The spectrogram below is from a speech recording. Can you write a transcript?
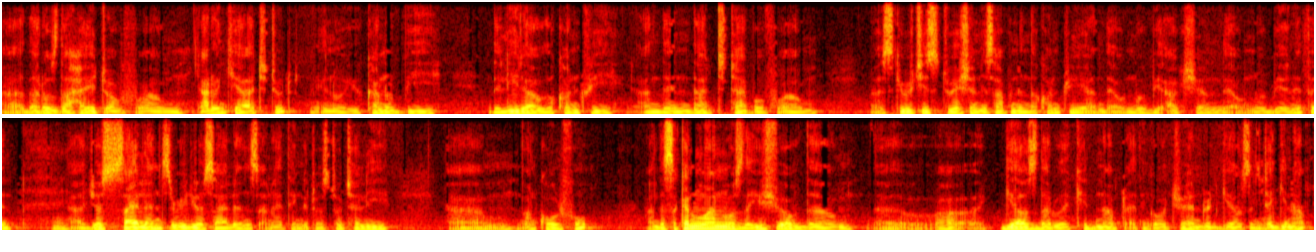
uh, that was the height of um, I don't care attitude. You know, you cannot be the leader of the country, and then that type of um, security situation is happening in the country, and there will not be action, there will not be anything. Mm. Uh, just silence, radio silence, and I think it was totally um, uncalled for. And the second one was the issue of the um, uh, girls that were kidnapped. I think over 300 girls in yeah. Tegina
